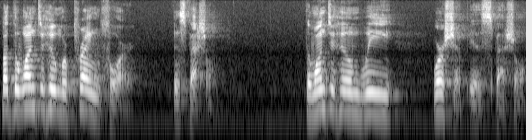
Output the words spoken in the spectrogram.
but the one to whom we're praying for is special. The one to whom we worship is special.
